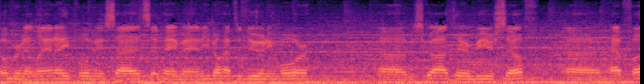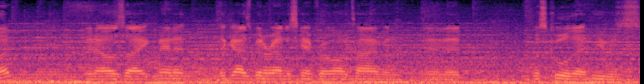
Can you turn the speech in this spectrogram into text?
over in Atlanta. He pulled me aside and said, "Hey, man, you don't have to do any more. Uh, just go out there and be yourself, uh, have fun." And I was like, "Man, it, the guy's been around this game for a long time, and, and it was cool that he was."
